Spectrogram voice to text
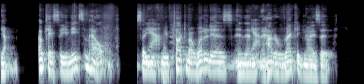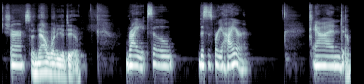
Yep. Okay. So you need some help. So Yeah. you, we've talked about what it is and then Yeah. how to recognize it. Sure. So now what do you do? Right. So this is where you hire. And Yep.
